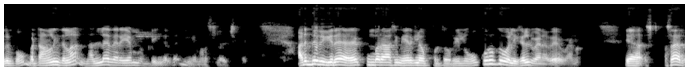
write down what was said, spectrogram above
இருக்கும். பட் ஆனாலும் இதெல்லாம் நல்ல விரயம் அப்படிங்கிறத நீங்கள் மனசில் வச்சுக்கோங்க. அடுத்து இருக்கிற கும்பராசி நேர்களை பொறுத்தவரையிலும் குறுக்கு வழிகள் வேணவே வேணாம். சார்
